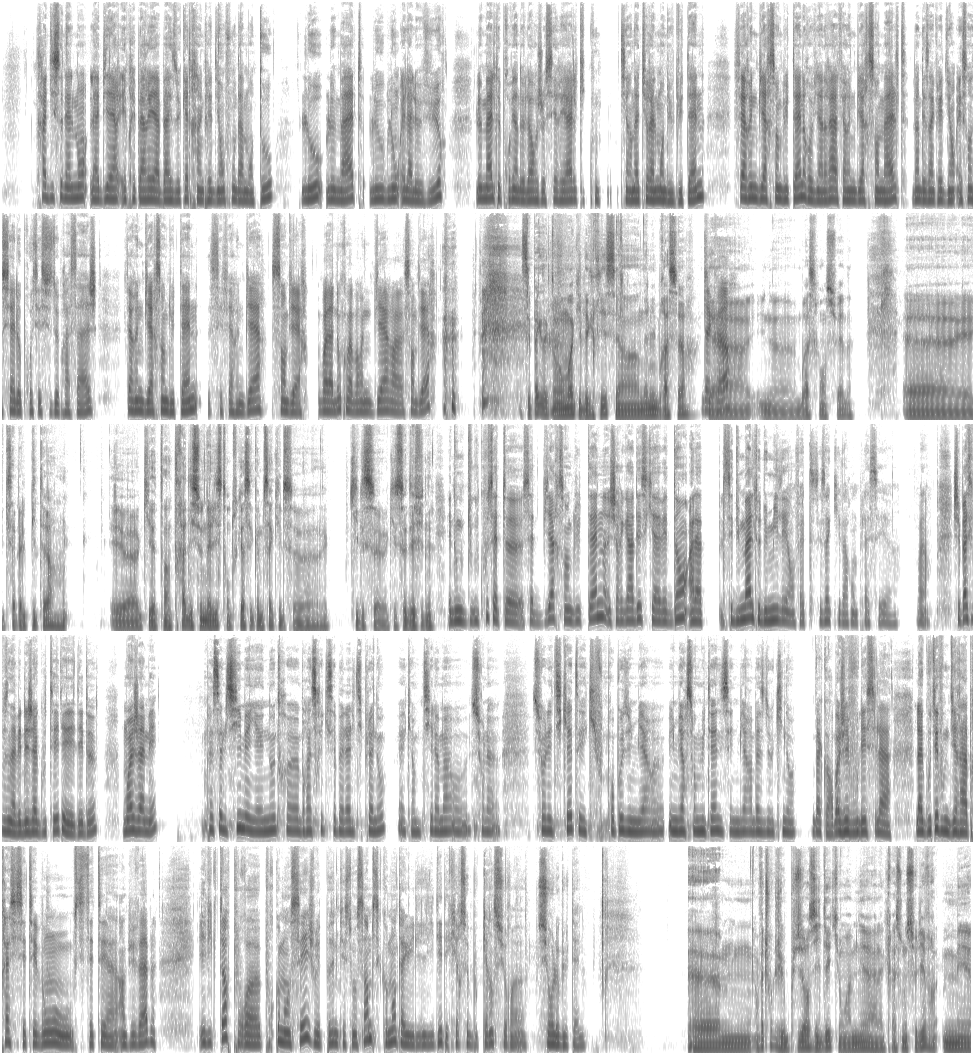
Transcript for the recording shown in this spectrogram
Traditionnellement, la bière est préparée à base de quatre ingrédients fondamentaux l'eau, le malt, le houblon et la levure. Le malt provient de l'orge céréale qui contient naturellement du gluten. Faire une bière sans gluten reviendrait à faire une bière sans malt, l'un des ingrédients essentiels au processus de brassage. Faire une bière sans gluten, c'est faire une bière sans bière. Voilà, donc on va avoir une bière euh, sans bière. c'est pas exactement moi qui l'écris, c'est un ami brasseur qui a une euh, brasserie en Suède euh, qui s'appelle Peter et qui est un traditionnaliste. En tout cas, c'est comme ça qu'il se qu'il se, se définit. Et donc, du coup, cette, cette bière sans gluten, j'ai regardé ce qu'il y avait dedans. À la... C'est du malt de millet, en fait. C'est ça qui va remplacer. Voilà. Je sais pas si vous en avez déjà goûté, les, les deux. Moi, jamais. Pas celle-ci, mais il y a une autre euh, brasserie qui s'appelle Altiplano, avec un petit lama euh, sur la sur l'étiquette et qui propose une bière, euh, une bière sans gluten. C'est une bière à base de quinoa. D'accord. Bah, je vais vous laisser la, la goûter. Vous me direz après si c'était bon ou si c'était imbuvable. Et Victor, pour, pour commencer, je voulais te poser une question simple. C'est comment tu as eu l'idée d'écrire ce bouquin sur, sur le gluten? En fait, je crois que j'ai eu plusieurs idées qui ont amené à la création de ce livre, mais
